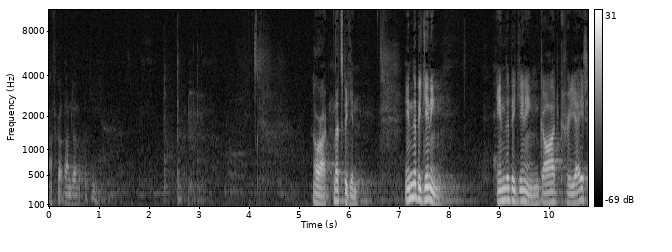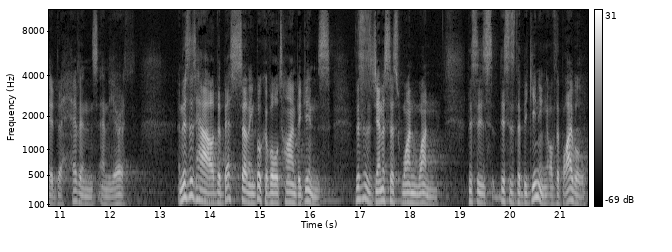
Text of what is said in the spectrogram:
I forgot that I'm doing the cookie. All right, let's begin. In the beginning, in the beginning, God created the heavens and the earth. And this is how the best selling book of all time begins. This is Genesis 1 1. This is, this is the beginning of the Bible.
